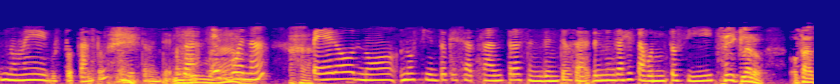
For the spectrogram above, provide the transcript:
no me gustó tanto, honestamente. O sea, es buena, Ajá. pero no no siento que sea tan trascendente. O sea, el mensaje está bonito, sí. Sí, claro. O sea,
